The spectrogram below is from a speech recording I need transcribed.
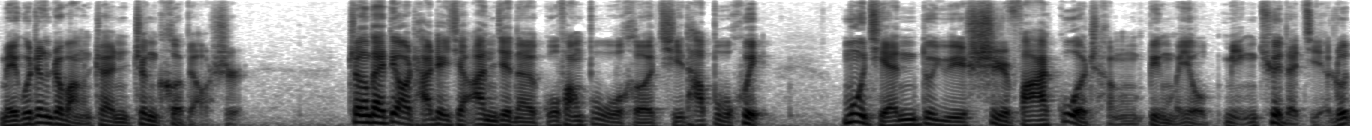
美国政治网站政客表示，正在调查这些案件的国防部和其他部会，目前对于事发过程并没有明确的结论。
